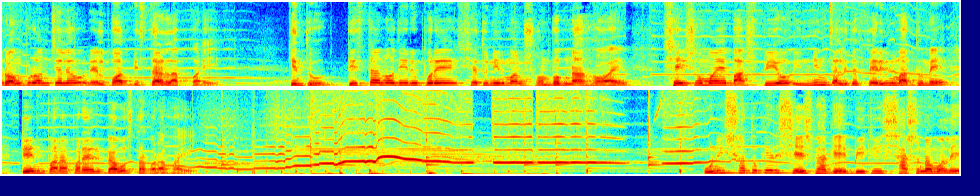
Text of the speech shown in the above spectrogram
রংপুর অঞ্চলেও রেলপথ বিস্তার লাভ করে। কিন্তু তিস্তা নদীর উপরে সেতু নির্মাণ সম্ভব না হওয়ায় সেই সময়ে বাষ্পীয় ইঞ্জিন চালিত ফেরির মাধ্যমে ট্রেন পারাপারের ব্যবস্থা করা হয়। উনিশ শতকের শেষ ভাগে ব্রিটিশ শাসনামলে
